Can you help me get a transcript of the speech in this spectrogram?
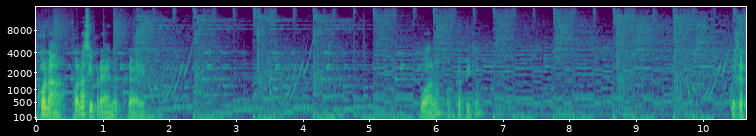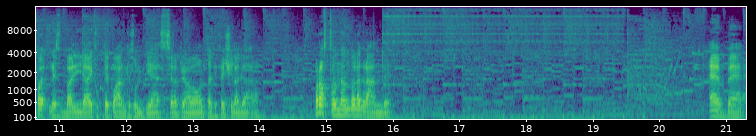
Con A. Con A si preme, ok. Buono, ho capito. Queste poi le sbagliai tutte quante sul DS la prima volta che feci la gara. Però sto andando alla grande. Eh beh.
